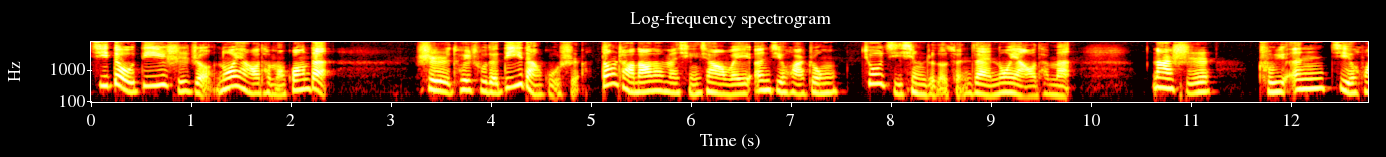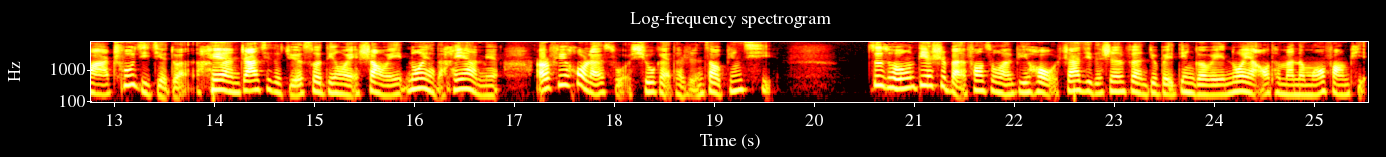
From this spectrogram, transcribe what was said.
激斗第一使者诺亚奥特曼光弹》是推出的第一档故事，登场的奥特曼形象为 N 计划中究极性质的存在——诺亚奥特曼。那时处于 N 计划初级阶段，黑暗扎基的角色定位尚为诺亚的黑暗面，而非后来所修改的人造兵器。自从电视版放送完毕后，扎基的身份就被定格为诺亚奥特曼的模仿品，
